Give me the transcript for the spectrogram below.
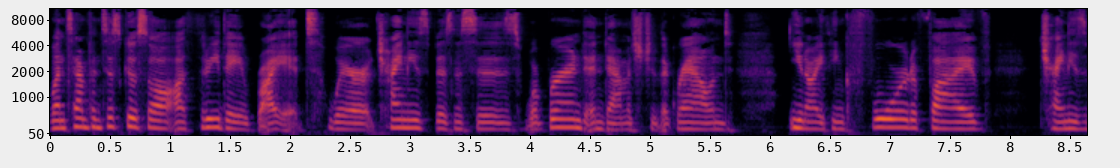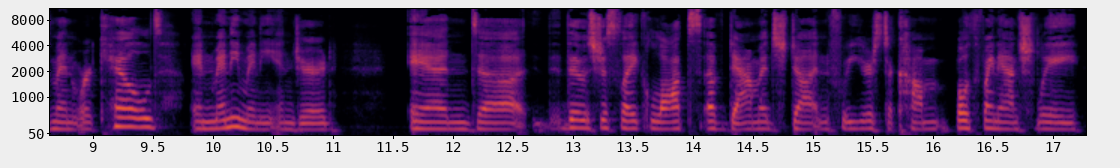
when San Francisco saw a three day riot where Chinese businesses were burned and damaged to the ground. You know, I think four to five Chinese men were killed and many, many injured and uh, there was just like lots of damage done for years to come, both financially,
